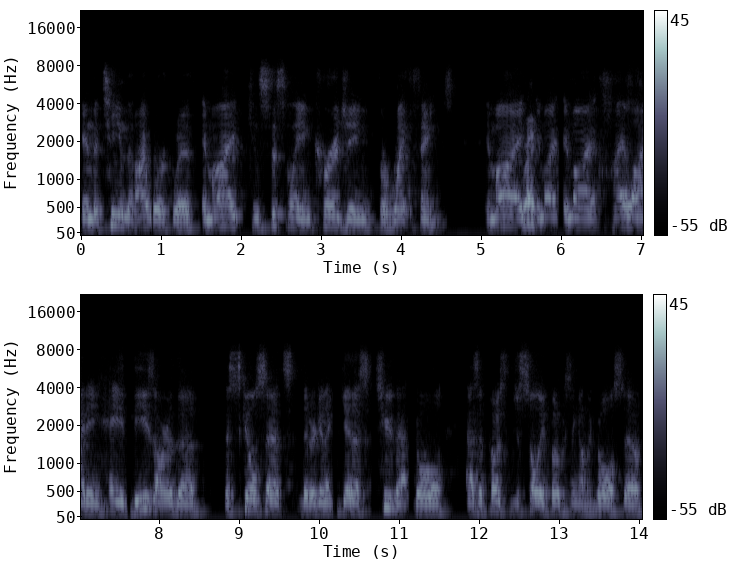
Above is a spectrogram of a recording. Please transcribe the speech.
and the team that I work with, am I consistently encouraging the right things? Am I right. am I am I highlighting, hey, these are the the skill sets that are going to get us to that goal, as opposed to just solely focusing on the goal. So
